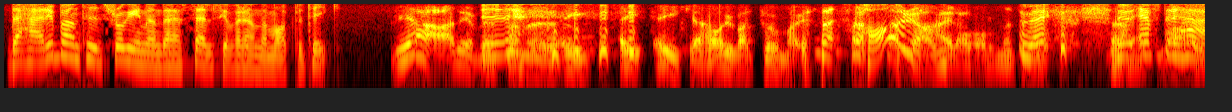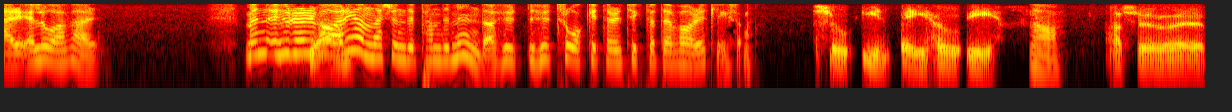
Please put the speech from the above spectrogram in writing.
Det här är bara en tidsfråga innan det här säljs i varenda matbutik. Ja, det är nästan... I- Ica har ju varit mig. Har de? Nej, det har de inte. Nej. Du, efter det här, jag lovar. Men hur har det Ja. varit annars under pandemin då? Hur, hur tråkigt har du tyckt att det har varit liksom? Så in i HE. Ja. Alltså, eh,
